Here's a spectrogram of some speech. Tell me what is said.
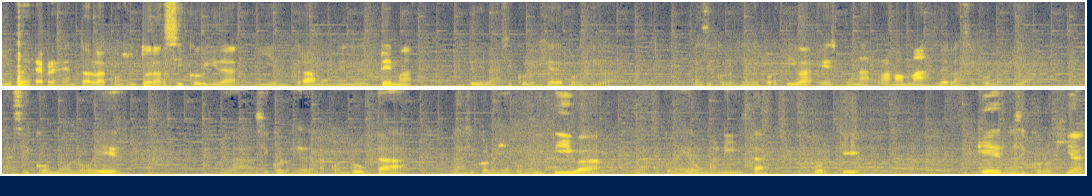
y pues represento a la consultora Psicovida y entramos en el tema de la psicología deportiva. La psicología deportiva es una rama más de la psicología, así como lo es la psicología de la conducta, la psicología cognitiva, la psicología humanista, porque ¿qué es la psicología?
